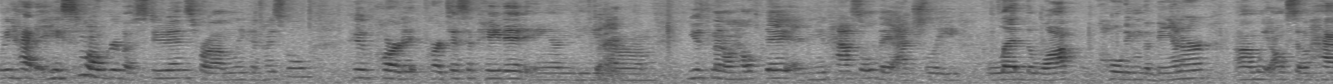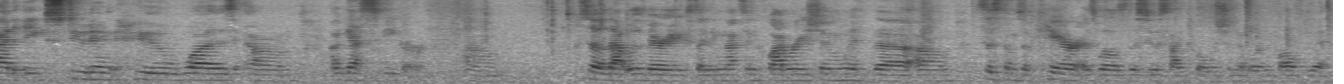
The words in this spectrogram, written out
we had a small group of students from Lincoln High School who parti- participated in the, um, Youth Mental Health Day at New Castle. They actually led the walk holding the banner. Um, we also had a student who was, um, a guest speaker. Um, so that was very exciting. That's in collaboration with the um, Systems of Care as well as the Suicide Coalition that we're involved with.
